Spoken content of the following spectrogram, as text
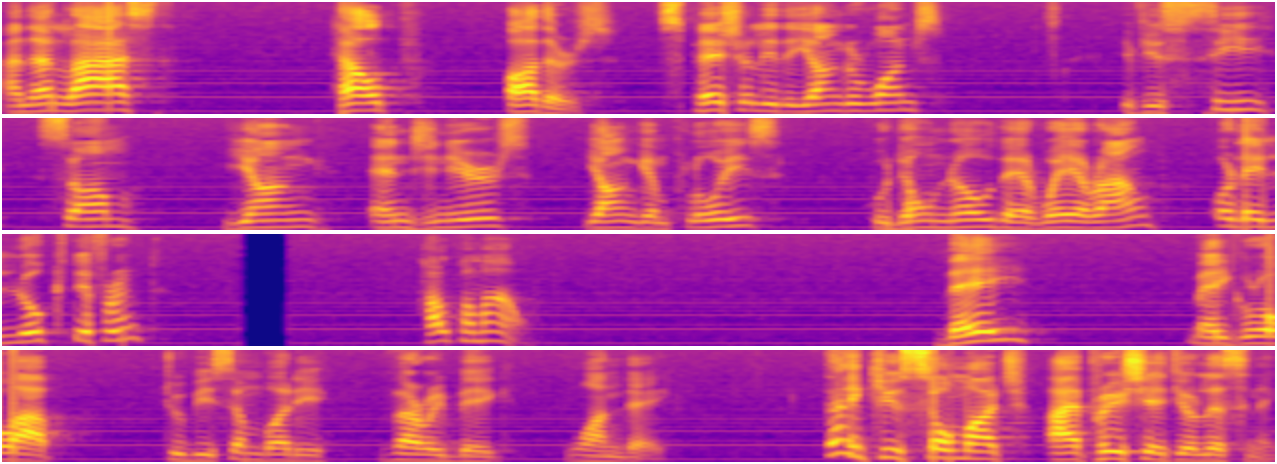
And then last, help others, especially the younger ones. If you see some young engineers, young employees who don't know their way around or they look different, help them out. They may grow up to be somebody very big one day. Thank you so much. I appreciate your listening.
